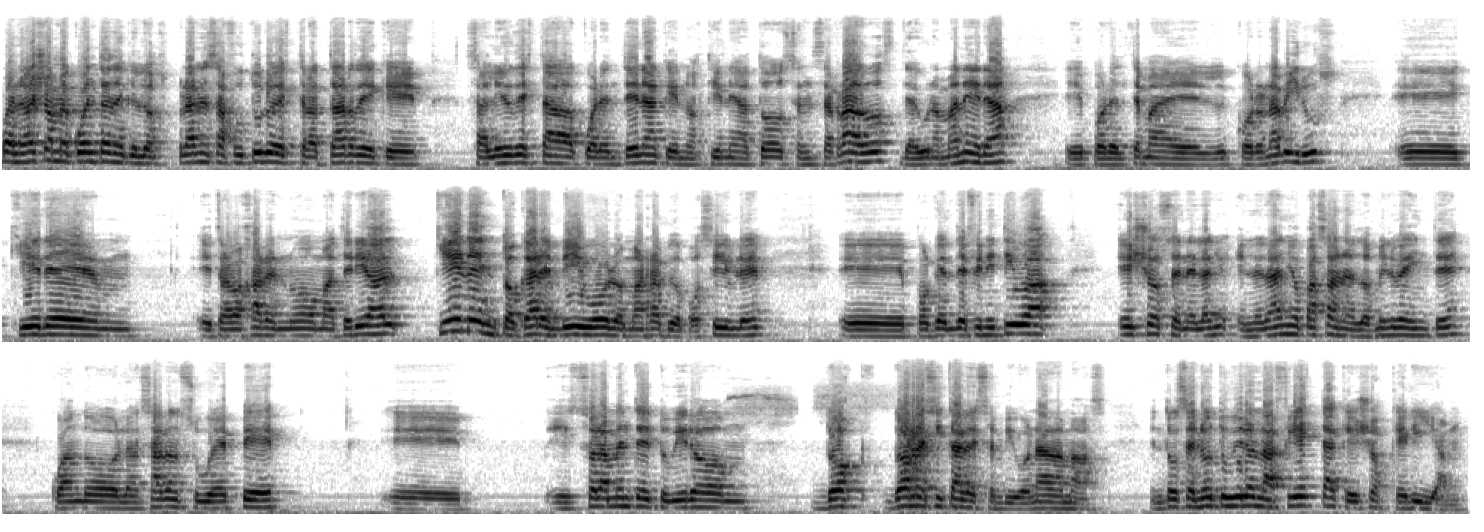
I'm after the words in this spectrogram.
bueno, ellos me cuentan de que los planes a futuro es tratar de que salir de esta cuarentena que nos tiene a todos encerrados de alguna manera eh, por el tema del coronavirus. Eh, quieren eh, trabajar en nuevo material, quieren tocar en vivo lo más rápido posible, eh, porque en definitiva ellos en el año, en el año pasado, en el 2020, cuando lanzaron su EP, solamente tuvieron dos, dos recitales en vivo, nada más. Entonces no tuvieron la fiesta que ellos querían.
